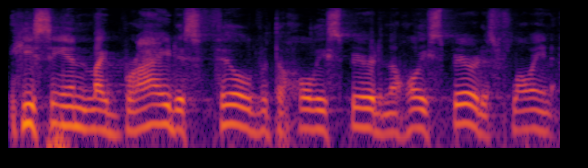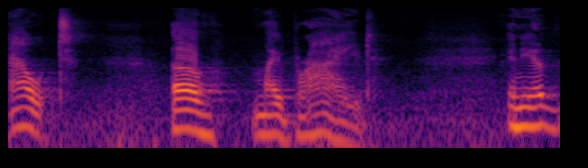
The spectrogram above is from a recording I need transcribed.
he's seeing my bride is filled with the Holy Spirit, and the Holy Spirit is flowing out of my bride. And you know,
